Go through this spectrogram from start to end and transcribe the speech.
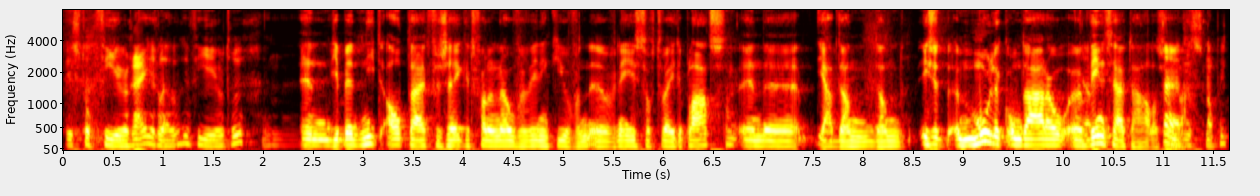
is toch vier uur rijden geloof ik, vier uur terug. En, en je bent niet altijd verzekerd van een overwinning of een, of een eerste of tweede plaats. En uh, ja, dan, dan is het moeilijk om daar uh, winst uit te halen. Ja, dat snap ik.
